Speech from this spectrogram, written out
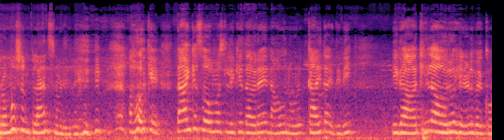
ಪ್ರಮೋಷನ್ ಪ್ಲಾನ್ಸ್ ನೋಡಿ okay thank you so much Likhith ಅವರೇ. ನಾವು ನೋಡ್ ಕಾಯ್ತಾ ಇದ್ದೀವಿ. ಈಗ ಅಖಿಲ ಅವರು ಹೇಳಬೇಕು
